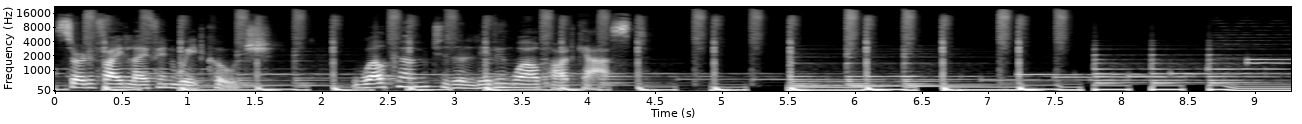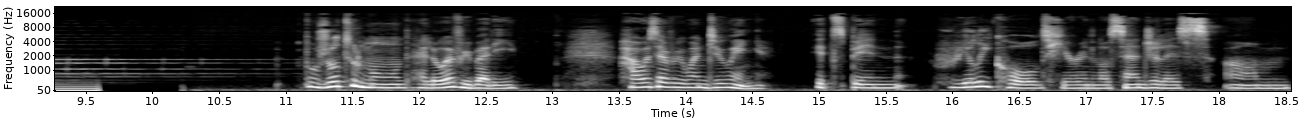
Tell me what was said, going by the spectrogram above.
certified life and weight coach. Welcome to the Living Well podcast. Bonjour tout le monde. Hello everybody. How is everyone doing? It's been really cold here in Los Angeles. Um,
